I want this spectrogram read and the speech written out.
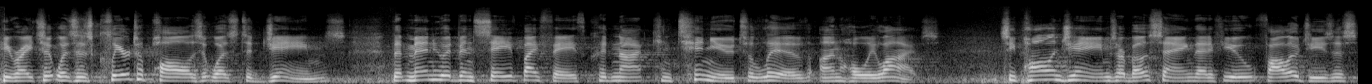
He writes, It was as clear to Paul as it was to James that men who had been saved by faith could not continue to live unholy lives. See, Paul and James are both saying that if you follow Jesus,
